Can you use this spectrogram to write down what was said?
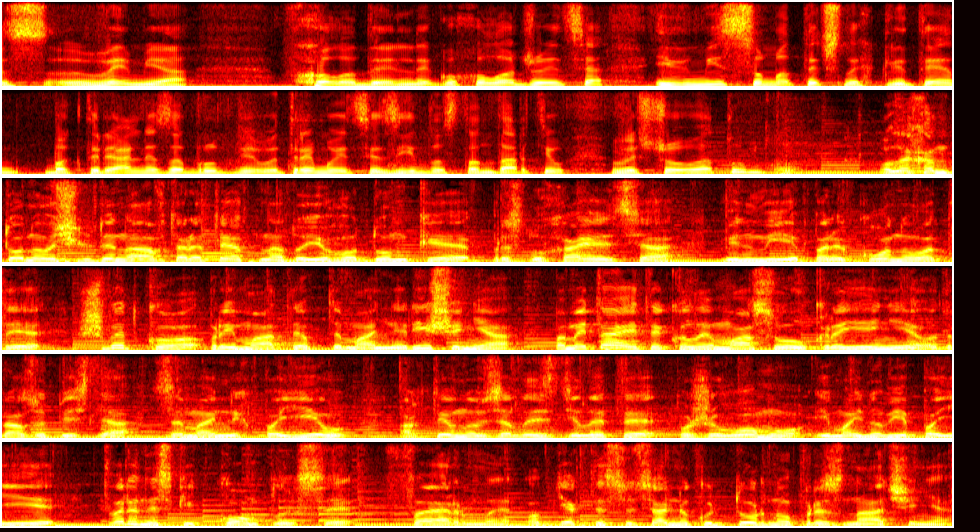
з вим'я в холодильник охолоджується, і вміст соматичних клітин, бактеріальне забруднення витримується згідно стандартів вищого гатунку. Олег Антонович людина авторитетна, до його думки прислухаються, він вміє переконувати, швидко приймати оптимальні рішення. Пам'ятаєте, коли масово в Україні одразу після земельних паїв активно взялись ділити по-живому і майнові паї, тваринницькі комплекси, ферми, об'єкти соціально-культурного призначення.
